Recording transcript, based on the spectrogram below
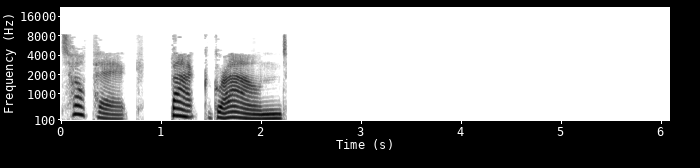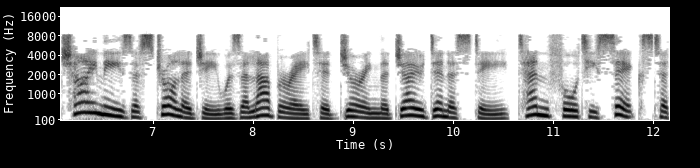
Topic Background Chinese astrology was elaborated during the Zhou dynasty 1046 to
